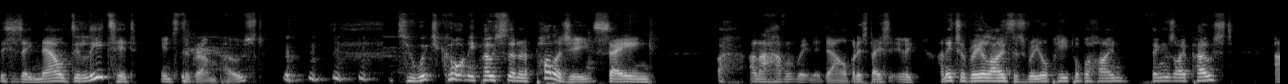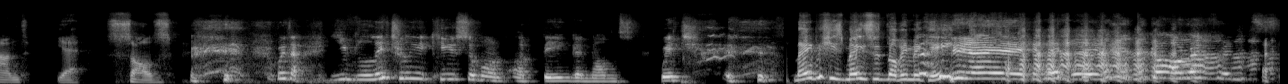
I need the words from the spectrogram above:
this is a now deleted Instagram post to which Courtney posted an apology saying, and I haven't written it down, but it's basically, I need to realize there's real people behind things I post. And yeah, soz. With that, you've literally accused someone of being a nonce, which. Maybe she's mates with Nobby McGee. Yay! Got a reference.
